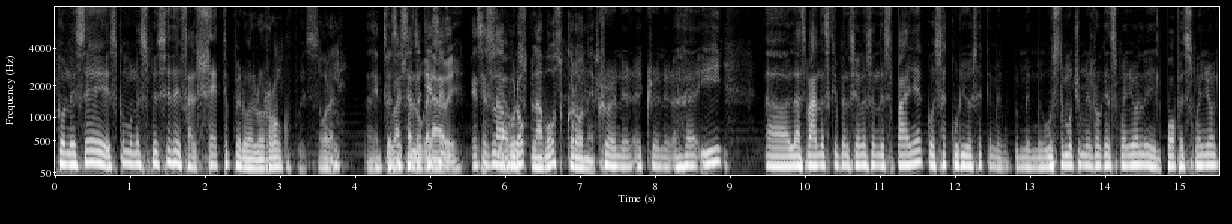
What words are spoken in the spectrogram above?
con ese, es como una especie de falsete, pero a lo ronco, pues. Órale. Ah, Entonces, vas a lo esa es- grave. Esa es, la, bro- la voz Croner. Croner, eh, Croner, ajá. Y ah, las bandas que mencionas son de España, cosa curiosa que me, me- me gusta mucho el rock español, el pop español.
